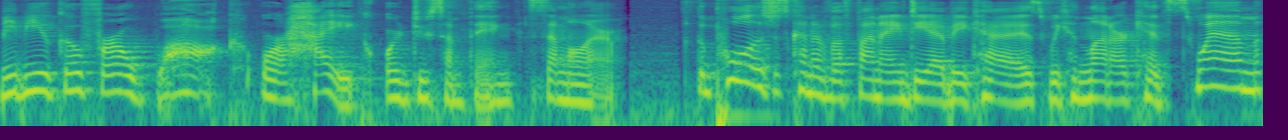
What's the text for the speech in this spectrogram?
maybe you go for a walk or a hike or do something similar the pool is just kind of a fun idea because we can let our kids swim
